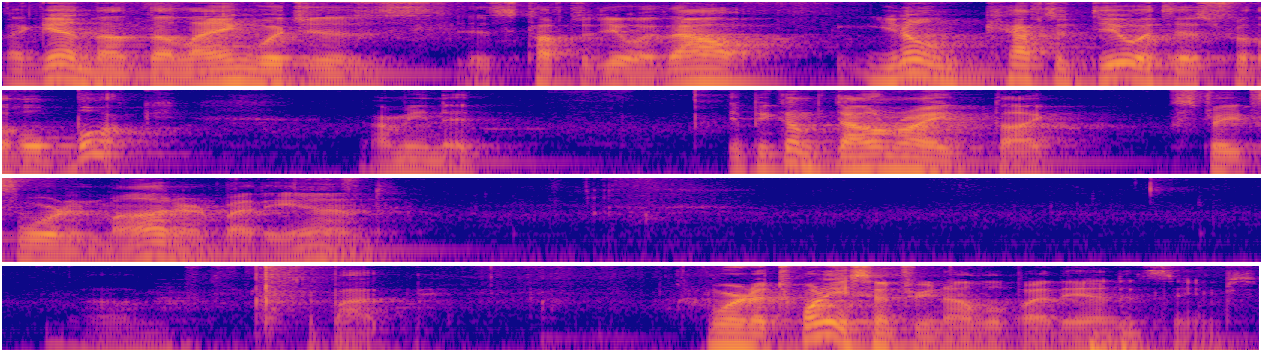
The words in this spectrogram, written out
again, the, the language is, is tough to deal with. Now, you don't have to deal with this for the whole book. I mean, it, it becomes downright like straightforward and modern by the end. Um, but we're in a 20th century novel by the end, it seems.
